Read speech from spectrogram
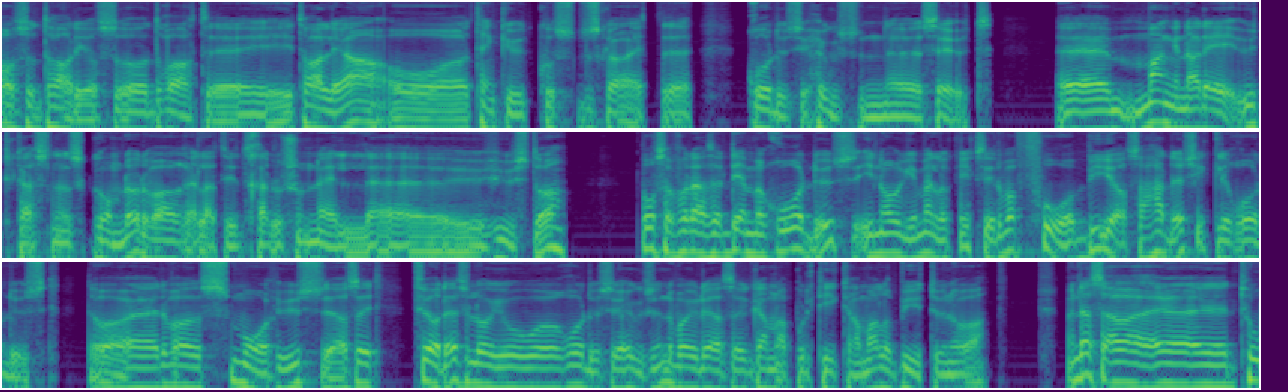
og så tar de også drar til Italia og tenker ut hvordan skal et rådhus i Haugesund se ut. mange av de utkastene som kom da, det var relativt tradisjonelle hus da, Bortsett fra det, altså, det med rådhus i Norge i mellomkrigstiden, det var få byer som hadde skikkelig rådhus. Det var, det var små hus. altså Før det så lå jo rådhuset i Haugesund, det var jo det altså, gamle politikammeret, eller bytunet var. Men disse eh, to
